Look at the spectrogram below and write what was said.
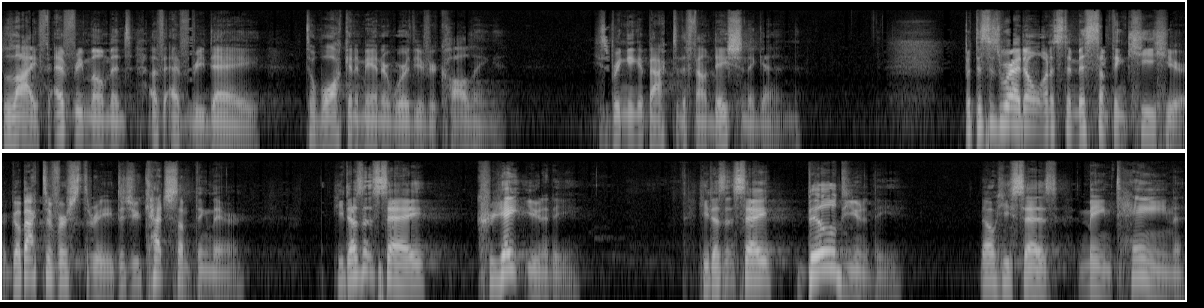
life every moment of every day to walk in a manner worthy of your calling. He's bringing it back to the foundation again. But this is where I don't want us to miss something key here. Go back to verse 3. Did you catch something there? He doesn't say create unity. He doesn't say build unity. No, he says maintain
